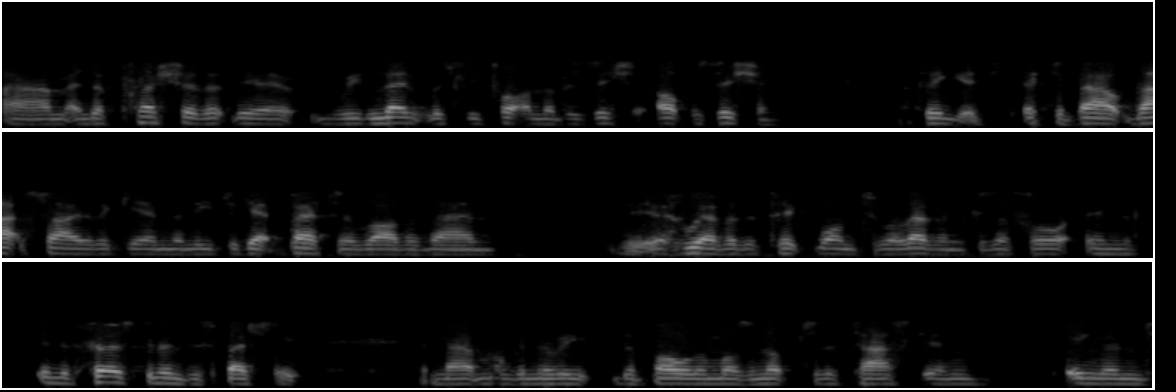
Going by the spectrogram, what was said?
um, and the pressure that they're relentlessly put on the position opposition, I think it's it's about that side of the game they need to get better rather than the, whoever they pick one to eleven. Because I thought in in the first innings especially, in Mount Maunganui, the bowling wasn't up to the task, and England.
